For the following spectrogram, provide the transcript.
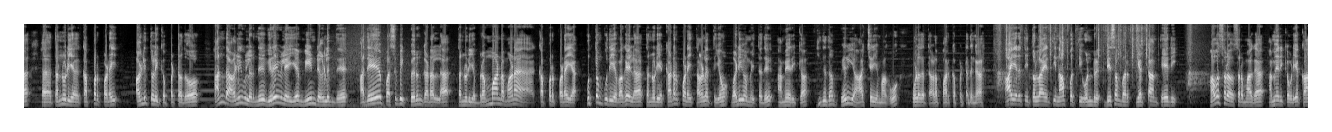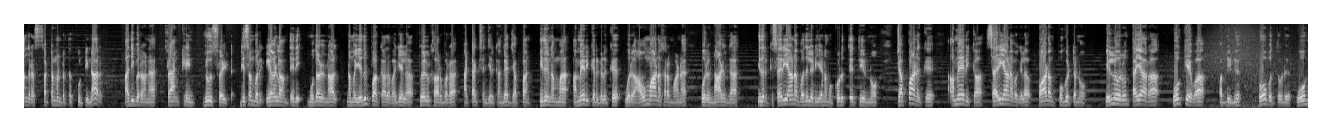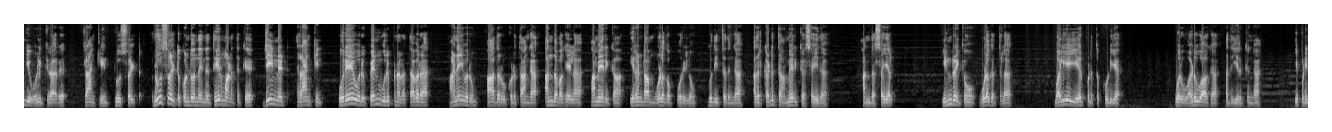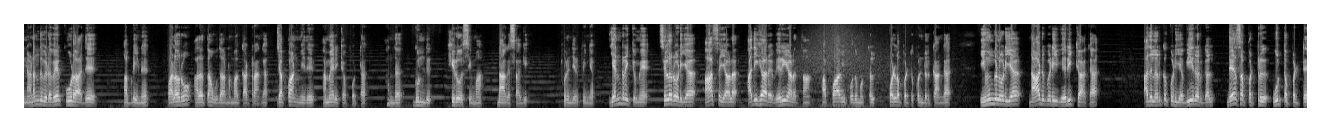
தன்னுடைய கப்பற்படை அழித்தொழிக்கப்பட்டதோ அந்த அழிவிலிருந்து விரைவிலேயே மீண்டு எழுந்து அதே பசிபிக் பெருங்கடல்ல தன்னுடைய பிரம்மாண்டமான கப்பற்படைய புத்தம் புதிய வகையில தன்னுடைய கடற்படை தளத்தையும் வடிவமைத்தது அமெரிக்கா. இதுதான் பெரிய ஆச்சரியமாகவும் உலகத்தால பார்க்கப்பட்டதுங்க. ஆயிரத்தி தொள்ளாயிரத்தி நாற்பத்தி ஒன்று டிசம்பர் எட்டாம் தேதி அவசர அவசரமாக அமெரிக்காவுடைய காங்கிரஸ் சட்டமன்றத்தை கூட்டினார். அதிபரான பிராங்க்லின் ரூஸ்வெல்ட். டிசம்பர் ஏழாம் தேதி முதல் நாள் நம்ம எதிர்பார்க்காத வகையில் பேர்ல் ஹார்பரை அட்டாக் செஞ்சுருக்காங்க ஜப்பான். இது நம்ம அமெரிக்கர்களுக்கு ஒரு அவமானகரமான ஒரு நாளுங்க. இதற்கு சரியான பதிலடியை நம்ம கொடுத்தே தீரணும். ஜப்பானுக்கு அமெரிக்கா சரியான வகையில் பாடம் புகட்டணும். எல்லோரும் தயாரா? ஓகேவா? அப்படின்னு கோபத்தோடு ஓங்கி ஒழிக்கிறாரு பிராங்க்லின் ரூஸ்வெல்ட். ரூஸ்வெல்ட் கொண்டு வந்த இந்த தீர்மானத்துக்கு ஜீனெட் ரேங்கின் ஒரே ஒரு பெண் உறுப்பினரை தவிர அனைவரும் ஆதரவு கொடுத்தாங்க. அந்த வகையில் அமெரிக்கா இரண்டாம் உலகப் போரிலும் குதித்ததுங்க. அதற்கடுத்து அமெரிக்கா செய்த அந்த செயல் இன்றைக்கும் உலகத்தில் வலியை ஏற்படுத்தக்கூடிய ஒரு வடுவாக அது இருக்குங்க. இப்படி நடந்து விடவே கூடாது அப்படின்னு பலரும் அதைத்தான் உதாரணமாக காட்டுறாங்க. ஜப்பான் மீது அமெரிக்கா போட்ட அந்த குண்டு ஹிரோசிமா நாகசாகி. புரிஞ்சிருப்பீங்க. என்றைக்குமே சிலருடைய ஆசையால அதிகார வெறியால தான் அப்பாவி பொதுமக்கள் கொல்லப்பட்டு கொண்டிருக்காங்க. இவங்களுடைய நாடுபடி வெறிக்காக அதில் இருக்கக்கூடிய வீரர்கள் தேசப்பற்று ஊட்டப்பட்டு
